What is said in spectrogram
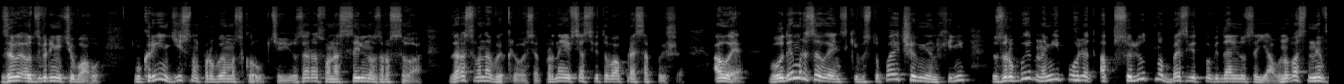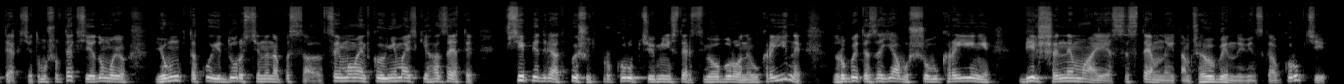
«Зеле- От зверніть увагу, в Україні дійсно проблема з корупцією. Зараз вона сильно зросла. Зараз вона викрилася. Про неї вся світова преса пише. Але Володимир Зеленський, виступаючи в Мюнхені, зробив, на мій погляд, абсолютно безвідповідальну заяву. Ну, вас не в тексті, тому що в тексті, я думаю, йому б такої дурості не написали. В цей момент, коли німецькі газети всі підряд пишуть про корупцію в Міністерстві оборони України, зробити заяву, що в Україні більше немає системної там чи глибинної, він сказав, корупції.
